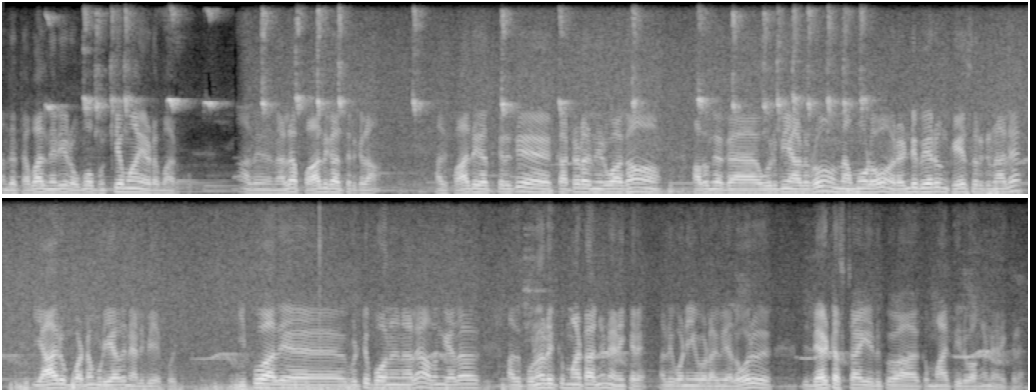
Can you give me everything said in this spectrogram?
அந்த தபால் நிலையம் ரொம்ப முக்கியமான இடமா இருக்கும். அது நல்லா பாதுகாத்துருக்கலாம். அது பாதுகாத்துக்கிறதுக்கு கட்டட நிர்வாகம் அவங்க க உரிமையாளரும் நம்மளும் ரெண்டு பேரும் கேஸ் இருக்கனால யாரும் பண்ண முடியாத நிலைமையாக போச்சு. இப்போது அது விட்டு போனதுனால அவங்க ஏதோ அது புணர்க்க மாட்டாங்கன்னு நினைக்கிறேன். அது வணிக வளம் ஏதோ ஒரு லேட்டஸ்ட்டாக எதுக்கு மாற்றிடுவாங்கன்னு நினைக்கிறேன்.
